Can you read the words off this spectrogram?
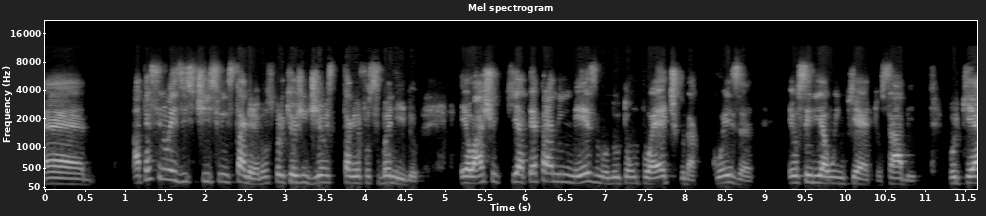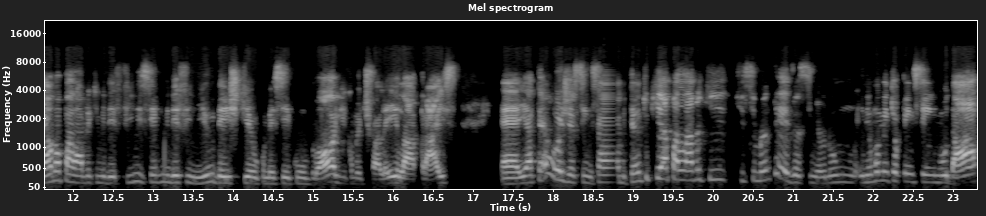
É... Até se não existisse o Instagram, vamos supor que hoje em dia o Instagram fosse banido. Eu acho que até para mim mesmo, no tom poético da coisa, eu seria um inquieto, sabe? Porque é uma palavra que me define, sempre me definiu desde que eu comecei com o blog, como eu te falei lá atrás, é, e até hoje, assim, sabe? Tanto que é a palavra que, que se manteve, assim, eu não, em nenhum momento eu pensei em mudar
